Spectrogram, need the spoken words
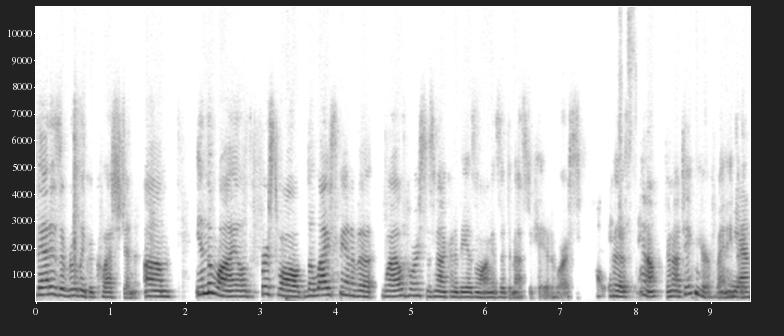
That is a really good question. Um, in the wild, first of all, the lifespan of a wild horse is not going to be as long as a domesticated horse oh, because, you know, they're not taking care of by anything. Yeah.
